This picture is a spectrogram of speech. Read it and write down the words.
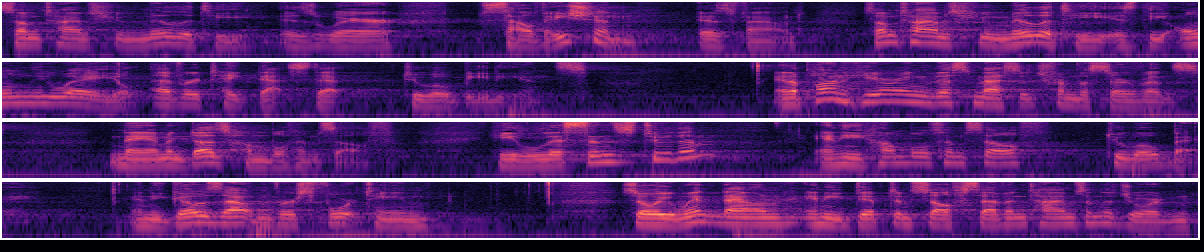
Sometimes humility is where salvation is found. Sometimes humility is the only way you'll ever take that step to obedience. And upon hearing this message from the servants, Naaman does humble himself. He listens to them and he humbles himself to obey. And he goes out in verse 14 So he went down and he dipped himself seven times in the Jordan,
